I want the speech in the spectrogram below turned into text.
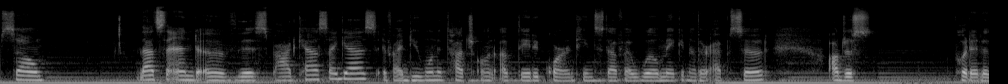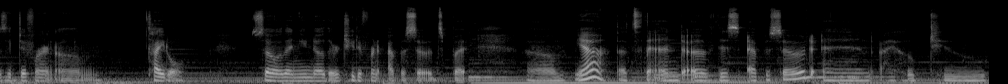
so that's the end of this podcast, I guess. If I do want to touch on updated quarantine stuff, I will make another episode. I'll just put it as a different um, title so then you know there are two different episodes. But um, yeah, that's the end of this episode, and I hope to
